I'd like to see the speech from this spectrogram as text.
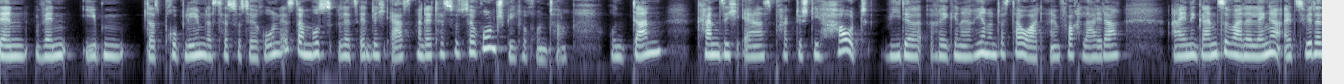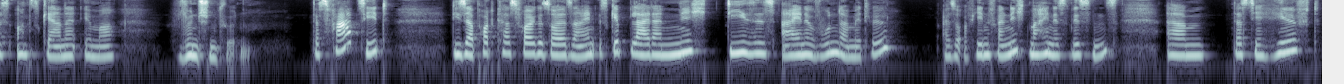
Denn wenn eben das Problem das Testosteron ist, dann muss letztendlich erstmal der Testosteronspiegel runter. Und dann kann sich erst praktisch die Haut wieder regenerieren und das dauert einfach leider eine ganze Weile länger, als wir das uns gerne immer wünschen würden. Das Fazit dieser Podcast-Folge soll sein, es gibt leider nicht dieses eine Wundermittel, also auf jeden Fall nicht meines Wissens, ähm, das dir hilft,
